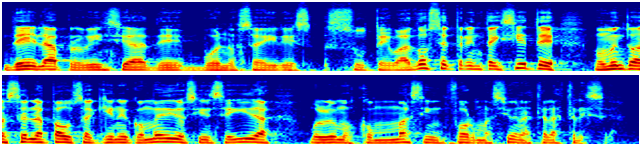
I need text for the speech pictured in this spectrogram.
de la provincia de Buenos Aires, SUTEBA. 12.37, momento de hacer la pausa aquí en Ecomedios y enseguida volvemos con más información hasta las 13.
